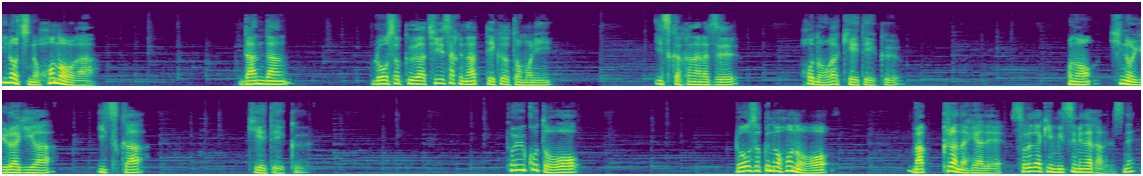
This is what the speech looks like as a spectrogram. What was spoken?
命の炎が、だんだんろうそくが小さくなっていくとともに、いつか必ず炎が消えていく。この火の揺らぎがいつか消えていく。ということを、ろうそくの炎を真っ暗な部屋でそれだけ見つめながらですね、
